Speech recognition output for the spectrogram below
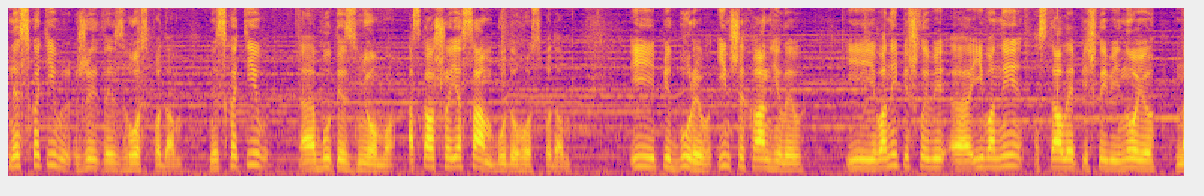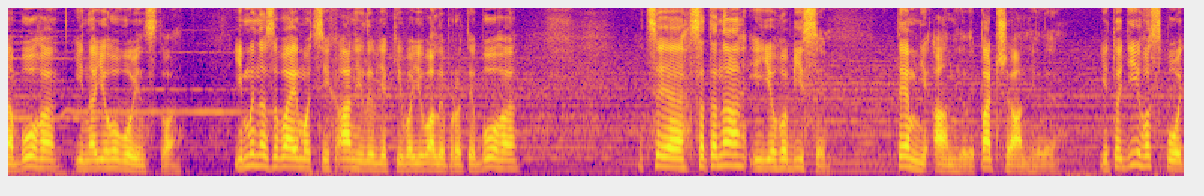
не схотів жити з Господом, не схотів е, бути з ньому, а сказав, що я сам буду Господом. І підбурив інших ангелів, і вони пішли е, і вони стали пішли війною на Бога і на його воїнство. І ми називаємо цих ангелів, які воювали проти Бога. Це сатана і його біси, темні ангели, падші ангели. І тоді Господь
